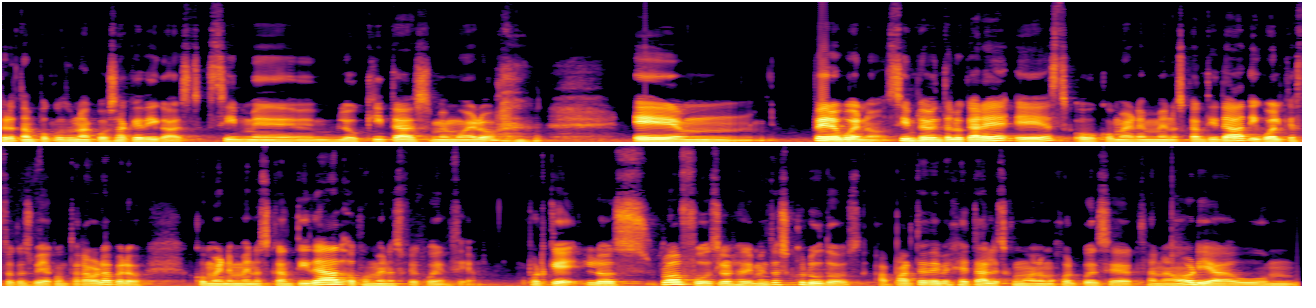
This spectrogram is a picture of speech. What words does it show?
pero tampoco es una cosa que digas, si me lo quitas me muero. Em, pero bueno, simplemente lo que haré es o comer en menos cantidad, igual que esto que os voy a contar ahora, pero comer en menos cantidad o con menos frecuencia. Porque los raw foods, los alimentos crudos, aparte de vegetales como a lo mejor puede ser zanahoria o, no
